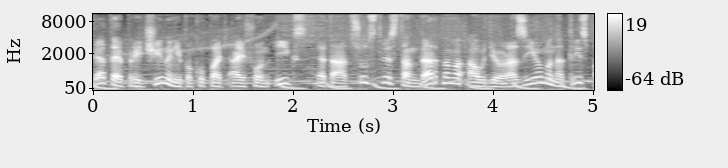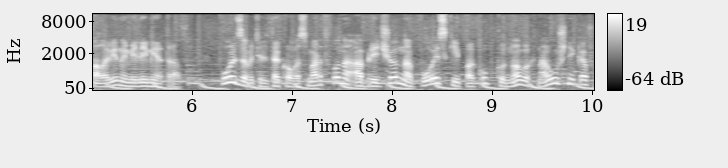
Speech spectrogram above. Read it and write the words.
Пятая причина не покупать iPhone X – это отсутствие стандартного аудиоразъема на 3,5 мм. Пользователь такого смартфона обречен на поиски и покупку новых наушников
